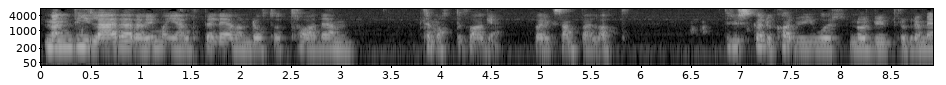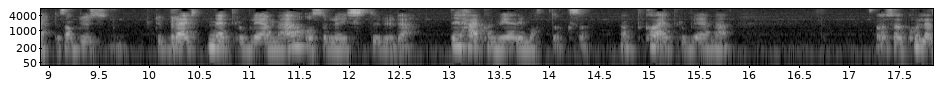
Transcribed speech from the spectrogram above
Men vi lærere vi må hjelpe elevene da til å ta den til mattefaget. f.eks. at Husker du hva du gjorde når du programmerte? Sant? Du, du brøt ned problemet, og så løste du det. Det her kan du gjøre i matte også. Sant? Hva er problemet? Altså, hvordan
